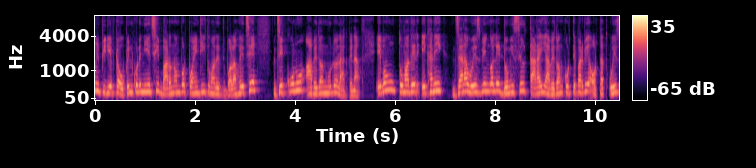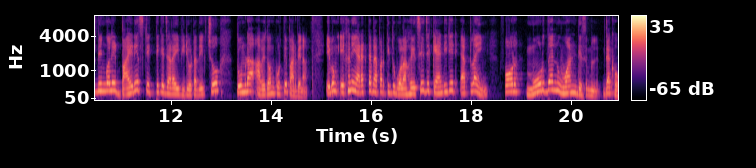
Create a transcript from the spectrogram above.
আমি পিডিএফটা ওপেন করে নিয়েছি। বারো নম্বর পয়েন্টেই তোমাদের বলা হয়েছে যে কোনো আবেদন মূল্য লাগবে না। এবং তোমাদের এখানে যারা ওয়েস্ট বেঙ্গলের ডোমিসিল তারাই আবেদন করতে পারবে। অর্থাৎ ওয়েস্ট বেঙ্গলের বাইরের স্টেট থেকে যারা এই ভিডিওটা দেখছ, তোমরা আবেদন করতে পারবে না। এবং এখানে আর একটা ব্যাপার কিন্তু বলা হয়েছে যে candidate applying for more than one discipline. দেখো,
